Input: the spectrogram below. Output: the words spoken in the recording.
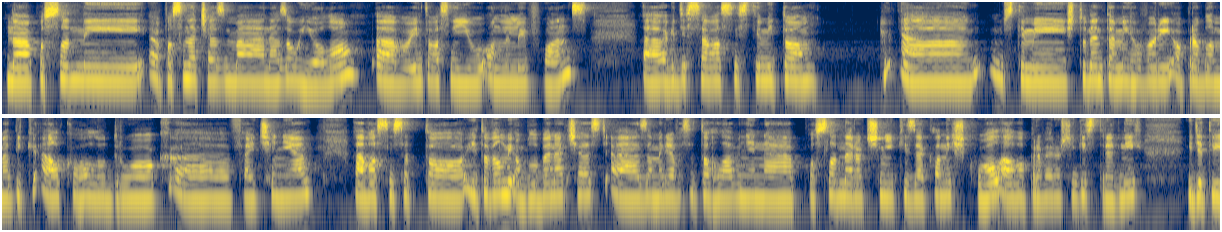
No a posledný, eh, posledná časť má názov YOLO, je to vlastne You Only Live Once, kde sa vlastne s týmito a s tými študentami hovorí o problematike alkoholu, drog, fajčenia. A vlastne sa to, je to veľmi obľúbená časť a zameriava sa to hlavne na posledné ročníky základných škôl alebo prvé ročníky stredných, kde tí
